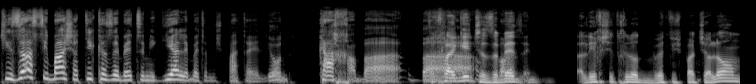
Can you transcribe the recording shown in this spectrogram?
כי זו הסיבה שהתיק הזה בעצם הגיע לבית המשפט העליון, ככה ב... ב צריך להגיד שזה בית, הליך שהתחיל עוד בבית משפט שלום,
